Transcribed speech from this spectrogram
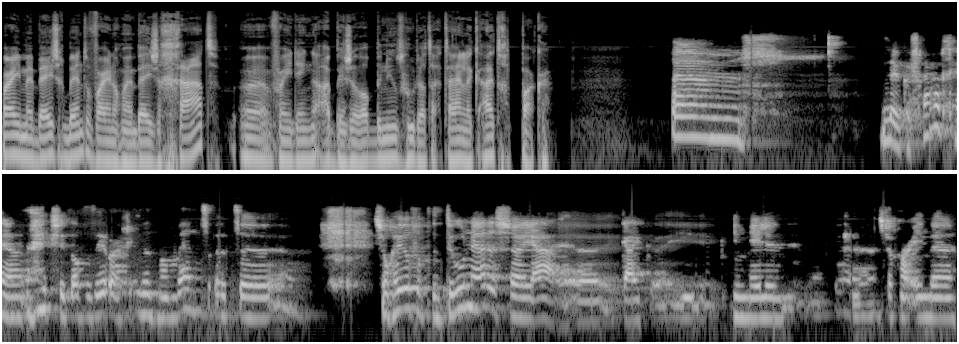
waar je mee bezig bent of waar je nog mee bezig gaat? Uh, waarvan je denkt, nou, ik ben zo wel benieuwd hoe dat uiteindelijk uit gaat pakken. Um, leuke vraag, ja. Ik zit altijd heel erg in het moment. Het uh, is nog heel veel te doen. Hè? Dus uh, ja, kijk, in hele, zeg maar in de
